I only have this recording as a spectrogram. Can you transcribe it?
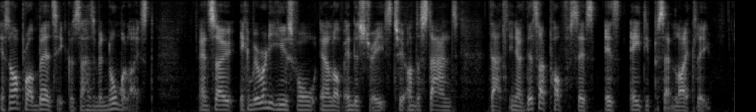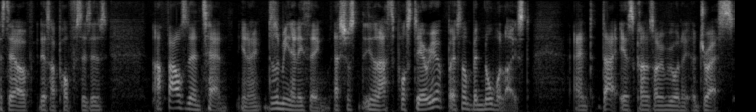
it's not a probability because it hasn't been normalized. And so it can be really useful in a lot of industries to understand that, you know, this hypothesis is 80% likely instead of this hypothesis is 1010, you know, doesn't mean anything. That's just, you know, that's posterior, but it's not been normalized. And that is kind of something we want to address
